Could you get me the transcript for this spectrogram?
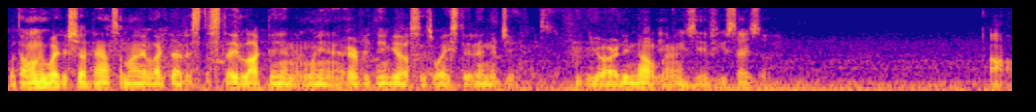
But the only way to shut down somebody like that is to stay locked in and win. Everything else is wasted energy. You already know, If man. you, if you say so. Oh,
